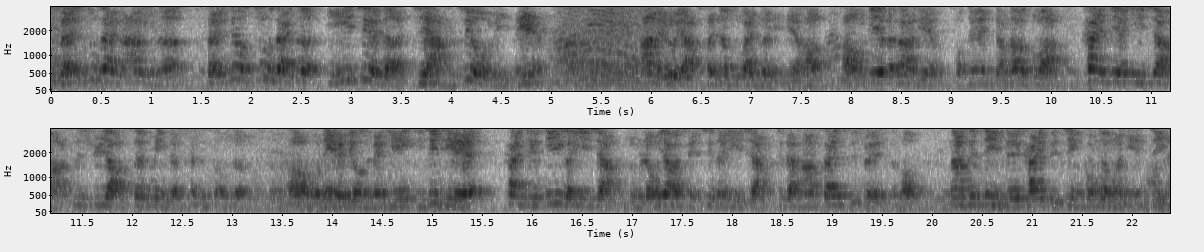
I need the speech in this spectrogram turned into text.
神住在哪里呢？神就住在这一切的讲究里面。阿门。路亚，神就住在这里面哈。好，第二个大点，同学讲到说啊，看见异象啊是需要生命的成熟的。哦，我念给弟兄姊妹听。以西结看见第一个异象，主荣耀显现的异象，是在他三十岁的时候，那是祭司开始进公用的年纪。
